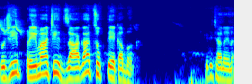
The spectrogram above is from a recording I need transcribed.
तुझी प्रेमाची जागा चुकते का बघ? किती छान आहे ना?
